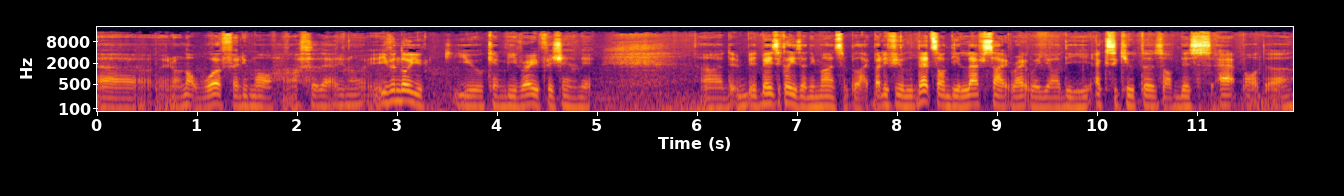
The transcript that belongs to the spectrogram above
Uh, you know, not worth anymore after that. You know, even though you you can be very efficient in it, uh, it basically is a demand and supply. But if you that's on the left side, right, where you're the executors of this app or the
